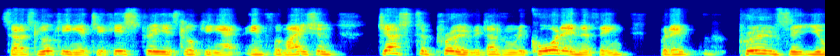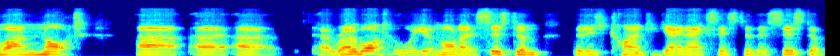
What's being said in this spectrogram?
So it's looking at your history, it's looking at information just to prove it doesn't record anything, but it proves that you are not uh, a, a, robot or you're not a system that is trying to gain access to the system.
